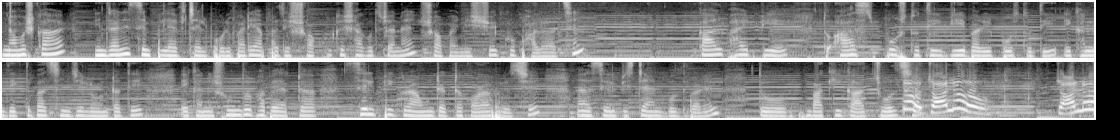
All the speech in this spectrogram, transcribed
নমস্কার ইন্দ্রাণী সিম্পল লাইফস্টাইল পরিবারে আপনাদের সকলকে স্বাগত জানাই। সবাই নিশ্চয়ই খুব ভালো আছেন। কাল ভাইয়ের বিয়ে তো আজ প্রস্তুতি বিয়ে বাড়ির প্রস্তুতি। এখানে দেখতে পাচ্ছেন যে লোনটাতে এখানে সুন্দরভাবে একটা সেলফি গ্রাউন্ড একটা করা হয়েছে। সেলফি স্ট্যান্ড বলতে পারেন। তো বাকি কাজ চলছে। তো চলো চলো।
